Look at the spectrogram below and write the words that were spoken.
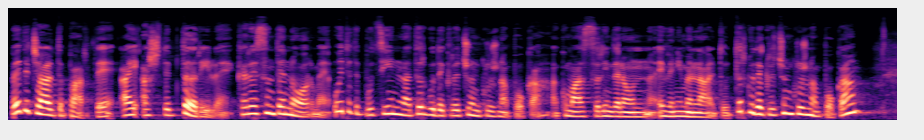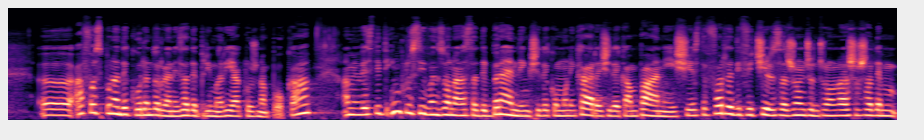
Pe de cealaltă parte, ai așteptările, care sunt enorme. Uite-te puțin la Târgul de Crăciun Cluj-Napoca. Acum sărim de la un eveniment la altul. Târgul de Crăciun Cluj-Napoca Uh, a fost până de curând organizat de primăria Cluj-Napoca. Am investit inclusiv în zona asta de branding și de comunicare și de campanii și este foarte dificil să ajungi într-un oraș așa de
